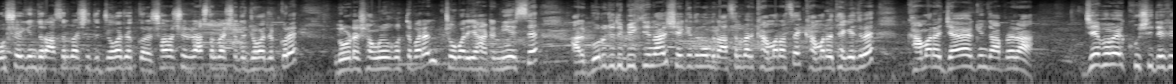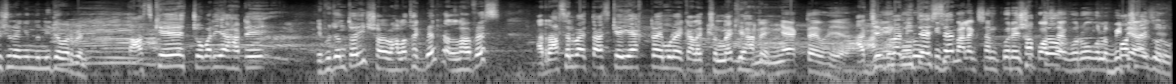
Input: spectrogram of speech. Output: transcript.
অবশ্যই কিন্তু রাসেল ভাইয়ের সাথে যোগাযোগ করে, সরাসরি রাসেল ভাইয়ের সাথে যোগাযোগ করে গরুটা সংগ্রহ করতে পারেন। চৌবাড়ি হাটে নিয়ে এসছে আর গরু যদি বিক্রি না হয়, সেক্ষেত্রে কিন্তু রাসেল ভাইয়ের খামার আছে, খামারে থেকে যাবে। খামারের জায়গায় কিন্তু আপনারা যেভাবে খুশি দেখে শুনে কিন্তু নিতে পারবেন। তো আজকে চৌবাড়িয়া হাটে এ পর্যন্তই, সবাই ভালো থাকবেন, আল্লাহ হাফেজ। আর রাসেল ভাই তো আজকে একটাই মনে হয় কালেকশন নাকি হাটে? একটাই ভাইয়া। আর যেগুলো নিতে আসছেন কালেকশন করেছি সব তো গরু ওগুলো বিটে। গরু।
